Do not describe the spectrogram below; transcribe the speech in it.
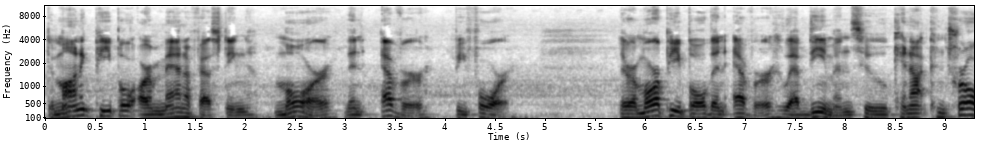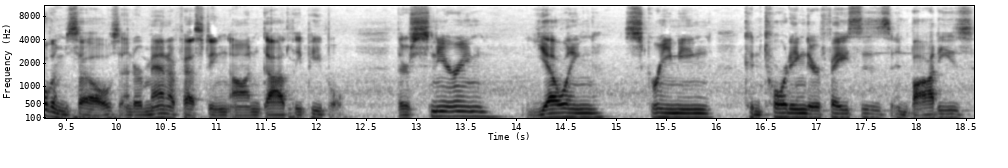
Demonic people are manifesting more than ever before. There are more people than ever who have demons who cannot control themselves and are manifesting on godly people. They're sneering, yelling, screaming, contorting their faces and bodies,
